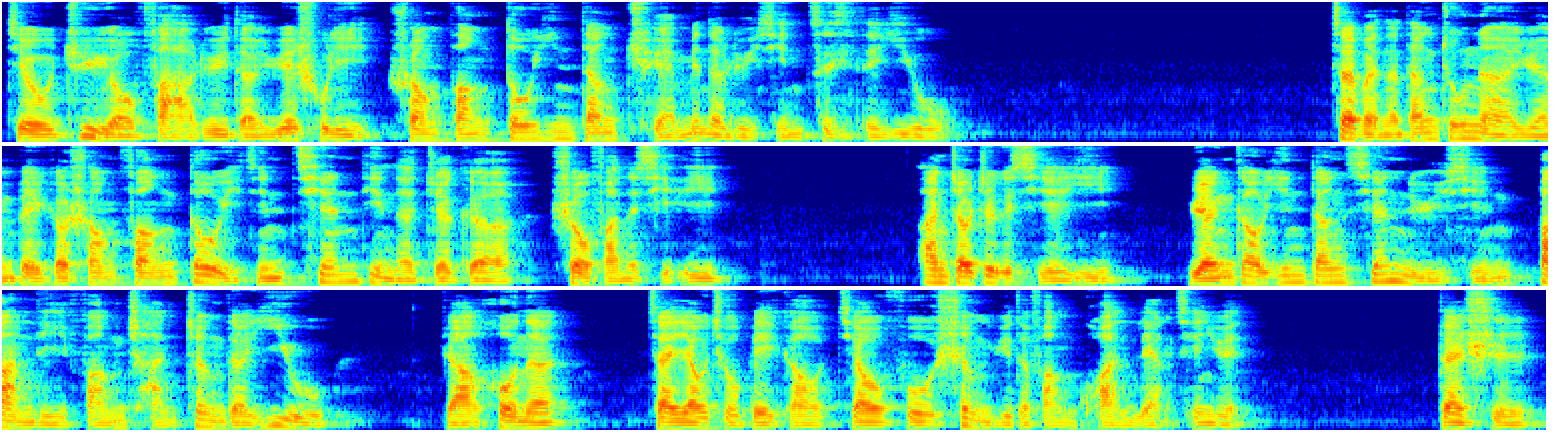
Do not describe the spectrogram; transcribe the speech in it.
就具有法律的约束力，双方都应当全面的履行自己的义务。在本案当中呢，原被告双方都已经签订了这个售房的协议，按照这个协议，原告应当先履行办理房产证的义务，然后呢，再要求被告交付剩余的房款两千元，但是。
